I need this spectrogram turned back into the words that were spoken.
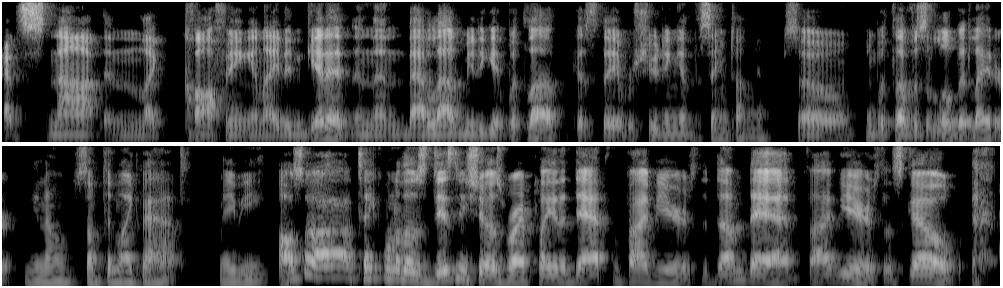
had snot and like coughing and I didn't get it. And then that allowed me to get with love because they were shooting at the same time. So with love was a little bit later, you know, something like that maybe. Also, I'll take one of those Disney shows where I play the dad for five years, the dumb dad, five years. Let's go.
